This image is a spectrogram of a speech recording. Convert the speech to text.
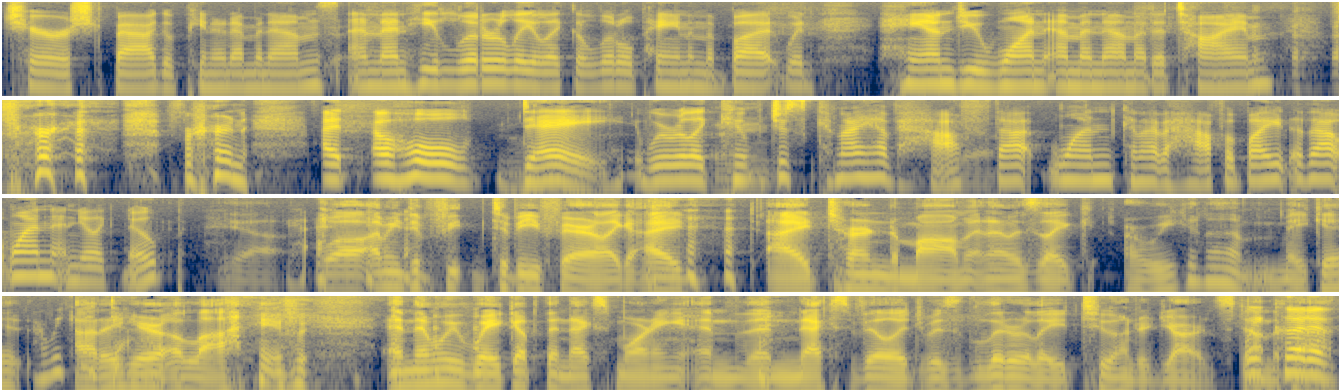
cherished bag of peanut M&Ms and then he literally like a little pain in the butt would hand you one M&M at a time for for an, a, a whole day. We were like can, just can I have half that one? Can I have a half a bite of that one? And you're like nope. Yeah. Well, I mean, to, f- to be fair, like I, I turned to mom and I was like, "Are we gonna make it gonna out of here alive?" and then we wake up the next morning and the next village was literally 200 yards down we the could path. have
